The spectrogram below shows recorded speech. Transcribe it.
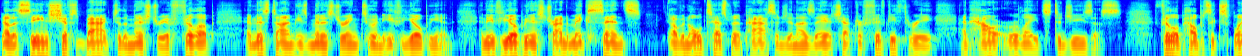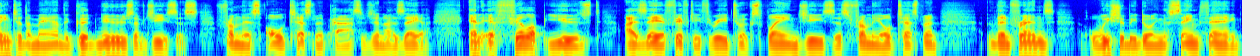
Now the scene shifts back to the ministry of Philip, and this time he's ministering to an Ethiopian. An Ethiopian is trying to make sense of an Old Testament passage in Isaiah chapter 53 and how it relates to Jesus. Philip helps explain to the man the good news of Jesus from this Old Testament passage in Isaiah. And if Philip used Isaiah 53 to explain Jesus from the Old Testament, then, friends, we should be doing the same thing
